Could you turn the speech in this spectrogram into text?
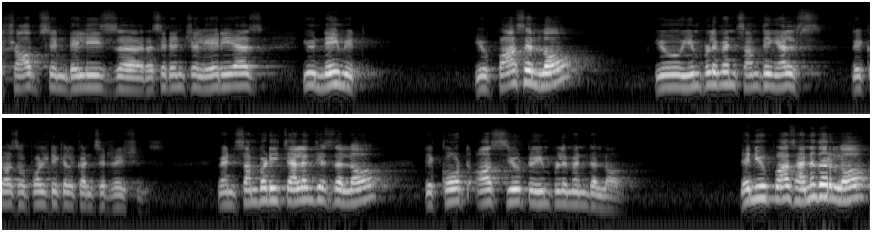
shops in Delhi's uh, residential areas, you name it. You pass a law, you implement something else because of political considerations. When somebody challenges the law, the court asks you to implement the law. Then you pass another law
